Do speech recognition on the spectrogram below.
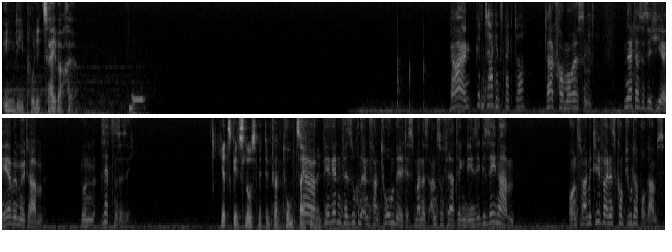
in die Polizeiwache. Herein. Guten Tag, Inspektor. Tag, Frau Morrison. Nett, dass Sie sich hierher bemüht haben. Nun setzen Sie sich. Jetzt geht's los mit den Phantomzeichnungen. wir werden versuchen, ein Phantombild des Mannes anzufertigen, den Sie gesehen haben. Und zwar mit Hilfe eines Computerprogramms.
